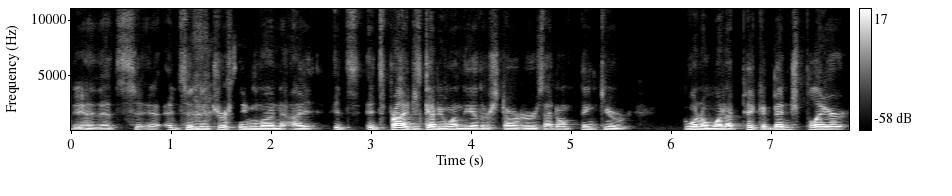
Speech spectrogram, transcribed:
Yeah, that's uh, it's an interesting one. I it's it's probably just got to be one of the other starters. I don't think you're going to want to pick a bench player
